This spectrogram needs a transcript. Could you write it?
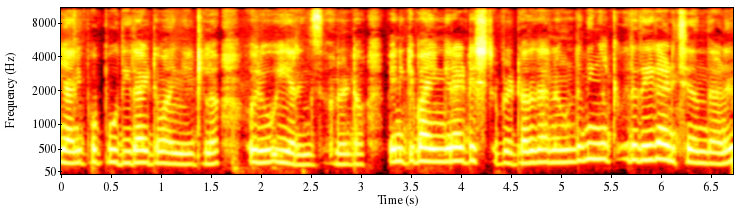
ഞാനിപ്പോൾ പുതിയതായിട്ട് വാങ്ങിയിട്ടുള്ള ഒരു ഇയറിങ്സ് ആണ് കേട്ടോ. അപ്പോൾ എനിക്ക് ഭയങ്കരമായിട്ട് ഇഷ്ടപ്പെട്ടു. അത് കാരണം കൊണ്ട് നിങ്ങൾക്ക് വെറുതെ കാണിച്ചത് എന്താണ്?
